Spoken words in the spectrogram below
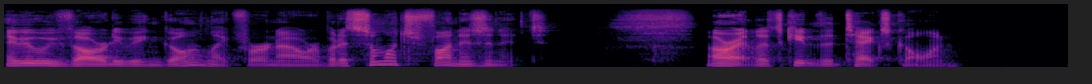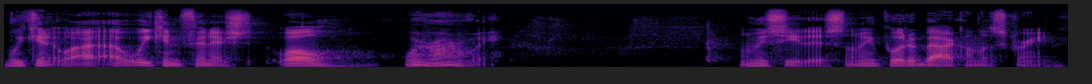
Maybe we've already been going like for an hour, but it's so much fun, isn't it? All right, let's keep the text going. We can we can finish. Well, where are we? Let me see this. Let me put it back on the screen.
